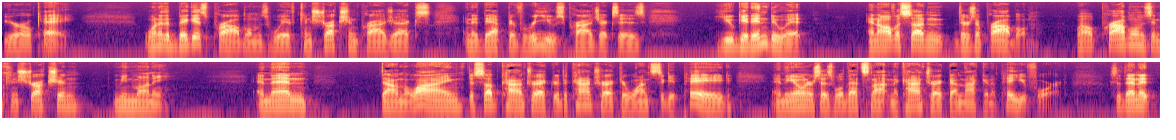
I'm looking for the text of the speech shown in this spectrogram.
you're okay. One of the biggest problems with construction projects and adaptive reuse projects is you get into it and all of a sudden there's a problem. Well, problems in construction mean money. And then down the line, the subcontractor, the contractor wants to get paid, and the owner says, Well, that's not in the contract, I'm not going to pay you for it. So then it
